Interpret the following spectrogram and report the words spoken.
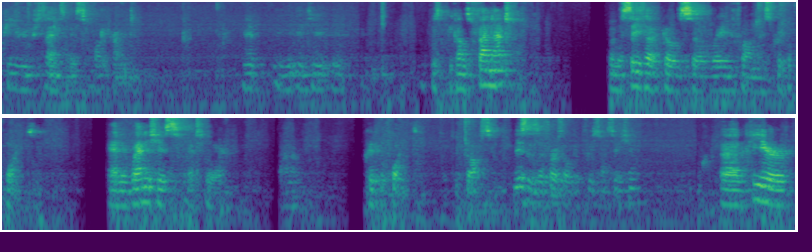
P represents this parameter. It, it, it, it just becomes finite when the theta goes away from this critical point. And it vanishes at the uh, critical point. It drops. This is the first order phase transition. Uh, here,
